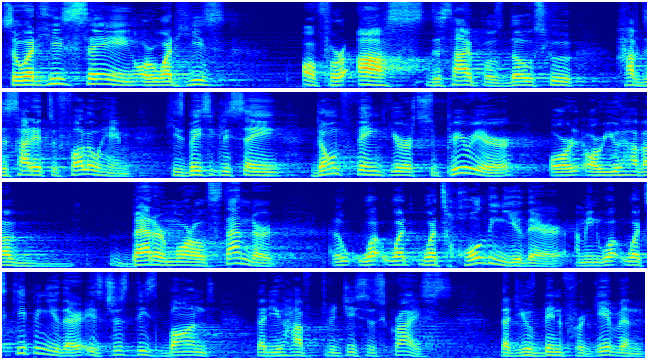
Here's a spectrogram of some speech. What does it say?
So, what He's saying, or what He's or for us, disciples, those who have decided to follow Him, He's basically saying, don't think you're superior or, or you have a better moral standard. Uh, what, what, what's holding you there? I mean, what, what's keeping you there is just this bond that you have through Jesus Christ, that you've been forgiven,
